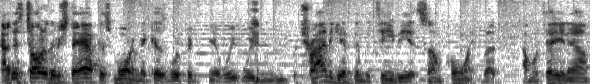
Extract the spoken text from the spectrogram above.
I just talked to their staff this morning because we're you know, we, we, we're trying to get them to TV at some point. But I'm gonna tell you now,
